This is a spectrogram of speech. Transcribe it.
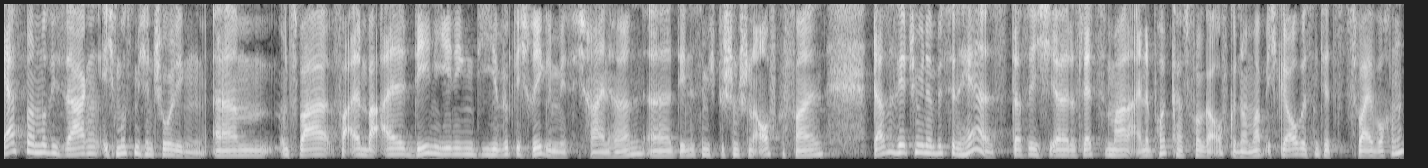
Erstmal muss ich sagen, ich muss mich entschuldigen. Ähm, und zwar vor allem bei all denjenigen, die hier wirklich regelmäßig reinhören. Äh, denen ist nämlich bestimmt schon aufgefallen, dass es jetzt schon wieder ein bisschen her ist, dass ich äh, das letzte Mal eine Podcast-Folge aufgenommen habe. Ich glaube, es sind jetzt zwei Wochen,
